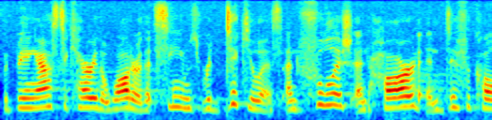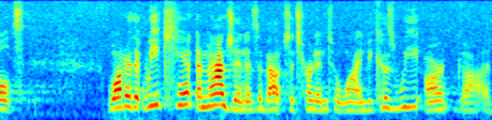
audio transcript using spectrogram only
With being asked to carry the water that seems ridiculous and foolish and hard and difficult water that we can't imagine is about to turn into wine because we aren't God.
